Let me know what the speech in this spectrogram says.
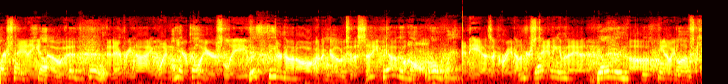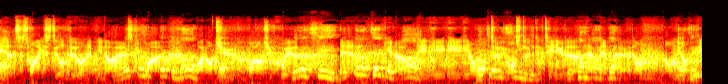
understanding and know that, that every night when your players leave, they're not all going to go to the same type of home. And he has a great understanding of that. Uh, you know, he loves kids. That's why he's still doing it. You know, I ask him why why don't you why don't you quit? And you know, he, he, he, he don't want to. He wants to continue to have an impact on, on young people.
